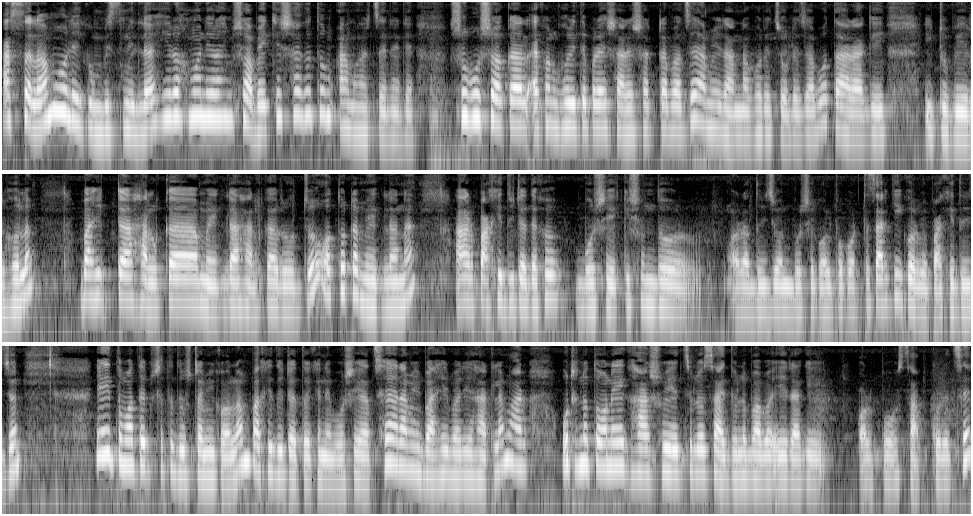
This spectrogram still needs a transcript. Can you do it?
আসসালামু আলাইকুম, বিসমিল্লাহি রহমান রহিম। সবাইকে স্বাগতম আমার চ্যানেলে। শুভ সকাল। এখন ঘড়িতে প্রায় সাড়ে সাতটা বাজে। আমি রান্নাঘরে চলে যাব। তার আগে একটু বের হলাম। বাহিরটা হালকা মেঘলা, হালকা রৌদ্র। অতটা মেঘলা না। আর পাখি দুইটা দেখো, বসে কি সুন্দর ওরা দুইজন বসে গল্প করতেছে। আর কি করবে পাখি দুইজন? এই তোমাদের সাথে দুষ্টামি করলাম। পাখি দুইটা তো এখানে বসে আছে। আর আমি বাহির বাড়ি হাঁটলাম। আর উঠানে তো অনেক ঘাস হয়েছিল। সাইদুল্লাহ বাবা এর আগে অল্প সাফ করেছে।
